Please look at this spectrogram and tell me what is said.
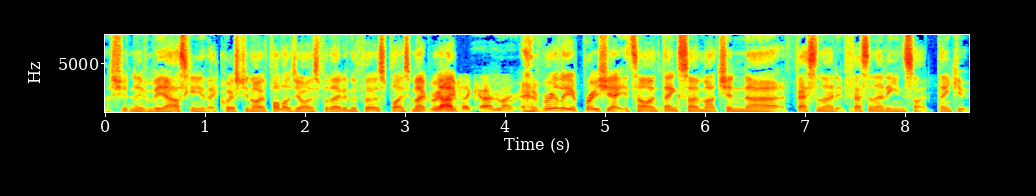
I shouldn't even be asking you that question. I apologise for that in the first place, mate. Really, that's okay, mate. Really appreciate your time. Thanks so much, and uh, fascinating, fascinating insight. Thank you.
